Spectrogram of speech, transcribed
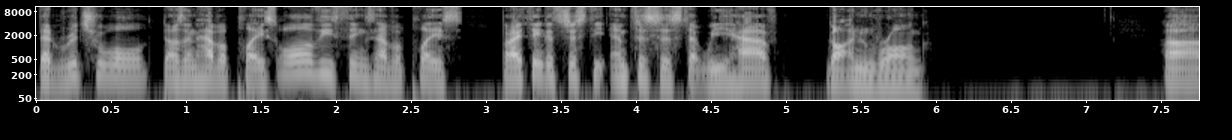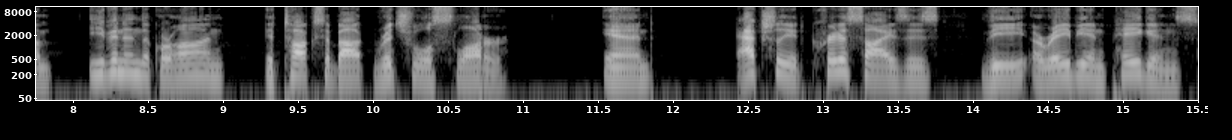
that ritual doesn't have a place. All of these things have a place, but I think it's just the emphasis that we have gotten wrong. Um, even in the Quran, it talks about ritual slaughter. And actually, it criticizes the Arabian pagans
